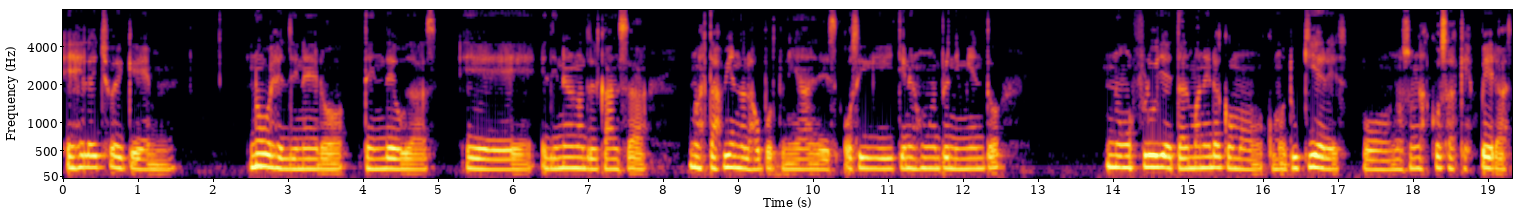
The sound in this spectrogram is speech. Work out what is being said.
es el hecho de que mm, no ves el dinero, te endeudas, eh, el dinero no te alcanza, no estás viendo las oportunidades o si tienes un emprendimiento no fluye de tal manera como, como tú quieres o no son las cosas que esperas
